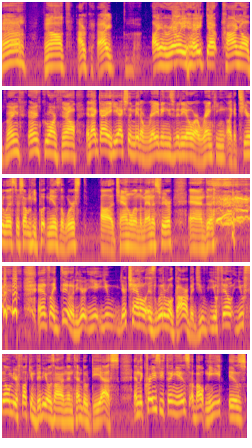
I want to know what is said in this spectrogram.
and you know, I I I really hate that channel. Thank you, channel. And that guy, he actually made a ratings video or a ranking, like a tier list or something. He put me as the worst uh, channel in the manosphere. And... Uh, and it's like, dude, your you you your channel is literal garbage. You you film you film your fucking videos on a Nintendo DS. And the crazy thing is about me is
